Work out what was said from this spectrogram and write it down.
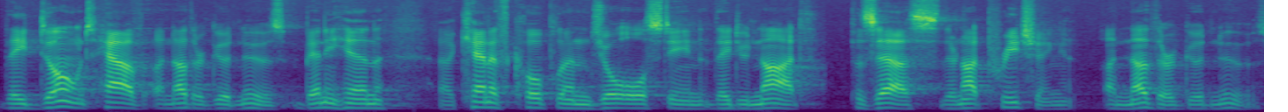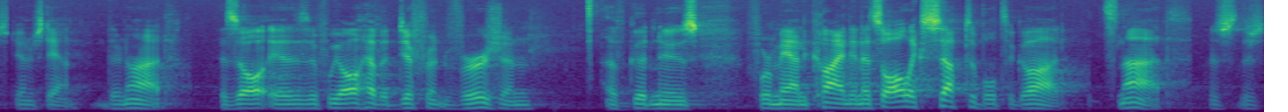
They don't have another good news. Benny Hinn, uh, Kenneth Copeland, Joel Osteen, they do not possess, they're not preaching another good news. Do you understand? They're not. As, all, as if we all have a different version of good news for mankind, and it's all acceptable to God. It's not. There's, there's,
